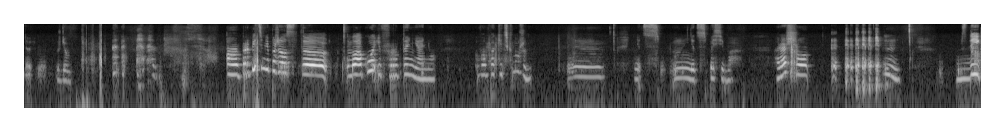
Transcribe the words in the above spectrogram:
Давай, ждем. А, пробейте мне, пожалуйста, молоко и фрутоняню. Вам пакетик нужен? Нет, нет, спасибо. Хорошо. Бздик.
